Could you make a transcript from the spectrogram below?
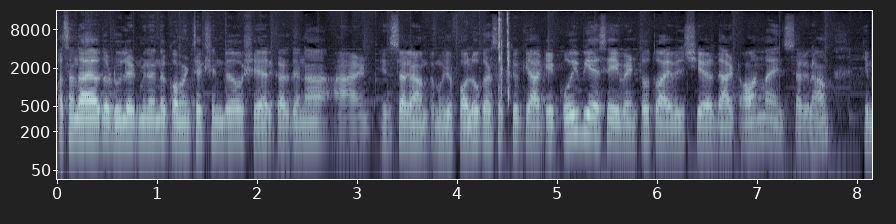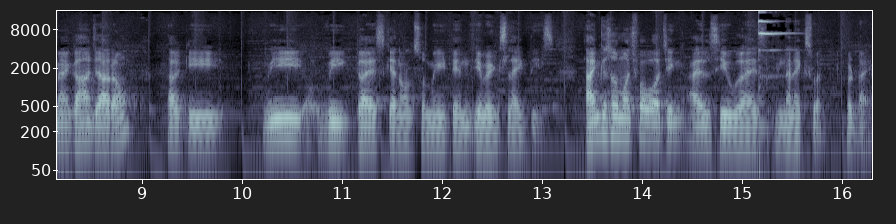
पसंद आया तो do let me in the comment section पे शेयर कर देना एंड इंस्टाग्राम पे मुझे फॉलो कर सकते हो कि आगे कोई भी ऐसे इवेंट हो तो I will share that on my Instagram कि मैं कहाँ जा रहा हूँ ताकि we we guys can also meet in events like this thank you so much for watching I will see you guys in the next one goodbye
